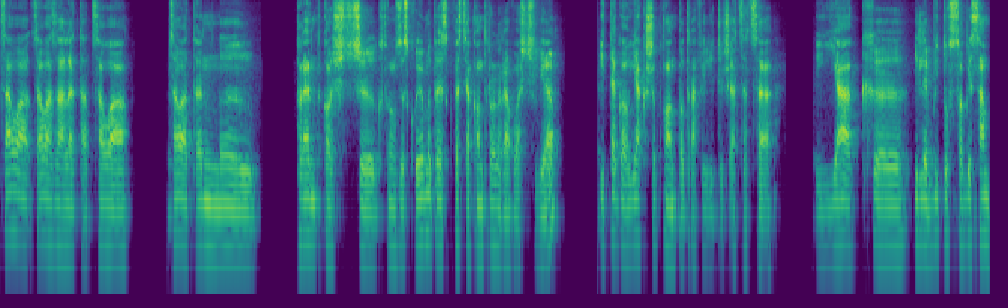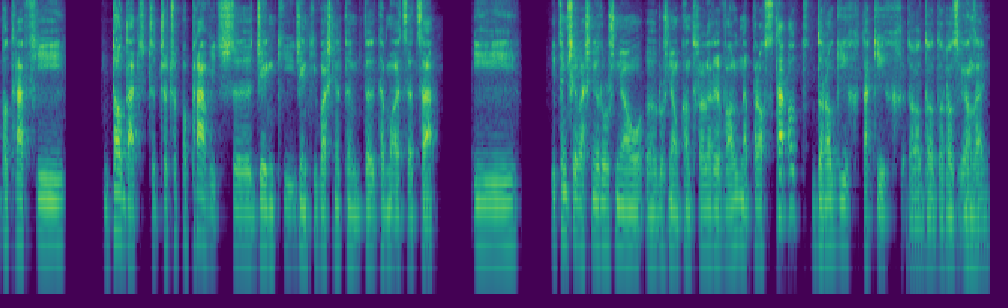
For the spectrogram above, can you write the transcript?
cała, cała zaleta, cała, cała ten y, prędkość, y, którą zyskujemy, to jest kwestia kontrolera właściwie i tego, jak szybko on potrafi liczyć ECC, jak y, ile bitów sobie sam potrafi dodać czy, czy, czy poprawić dzięki, dzięki właśnie tym, te, temu ECC. I, I tym się właśnie różnią, różnią kontrolery wolne, proste od drogich takich do, do, do rozwiązań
